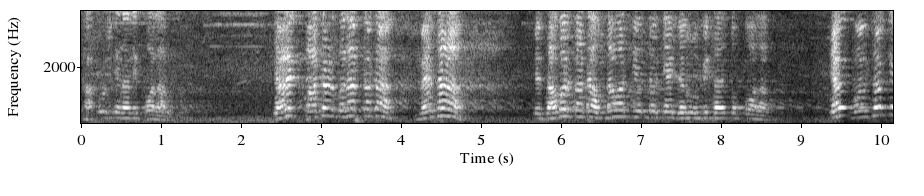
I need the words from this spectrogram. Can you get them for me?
ઠાકોર સેનાને કોલ આવે. ક્યારેક પાટણ, બનાસકાંઠા, મહેસાણા કે સાબરકાંઠા અમદાવાદની અંદર ક્યાંય જરૂર ઊભી થાય તો કોલ આવે. ક્યારેક વલસાડ કે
